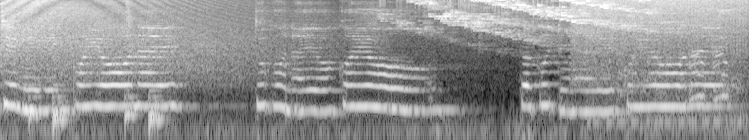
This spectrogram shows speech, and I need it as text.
Chili koyonai, tukunai koyon, takutunai koyonai.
